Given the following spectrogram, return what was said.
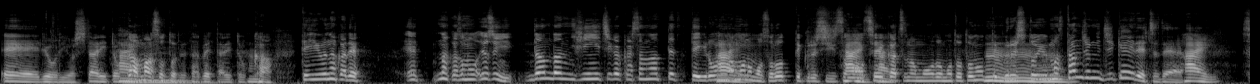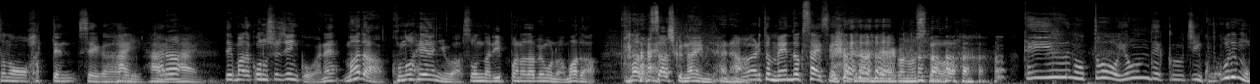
えー料理をしたりとか、はい。まあ外で食べたりとか、うん。っていう中で。えなんかその要するにだんだん日にちが重なってっていろんなものも揃ってくるし、そはい。の生活のモードも整ってくるしという、まあ、単純に時系列で、はいその発展性があはいるから、はいはいでまたこの主人公がねまだこの部屋にはそんな立派な食べ物はまだまだふさわしくないみたいな。割と面倒くさい性格なんで この人。っていうのと読んでいくうちにここでも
